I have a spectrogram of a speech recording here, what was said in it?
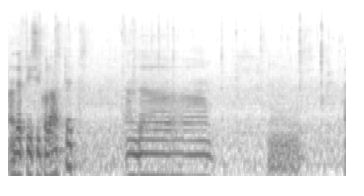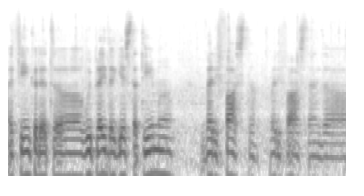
and the physical aspect, and. Uh, mm, I think that uh, we played against a team uh, very fast, very fast, and uh,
